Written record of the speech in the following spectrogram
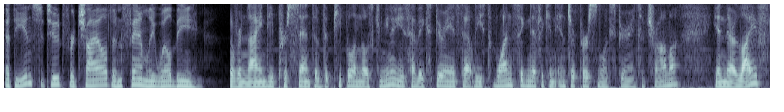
at the Institute for Child and Family Well-Being. Over 90% of the people in those communities have experienced at least one significant interpersonal experience of trauma in their life,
